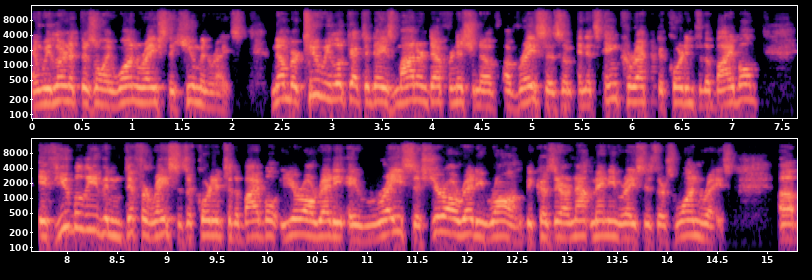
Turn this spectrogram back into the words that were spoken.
And we learned that there's only one race, the human race. Number two, we looked at today's modern definition of, of racism, and it's incorrect according to the Bible. If you believe in different races according to the Bible, you're already a racist. You're already wrong because there are not many races, there's one race. Uh,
